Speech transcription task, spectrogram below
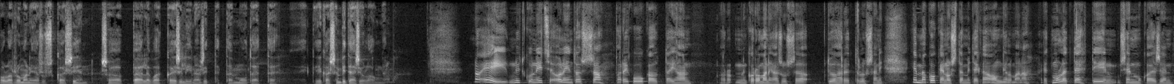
olla romaniasussa? Kai siihen saa päälle vaikka esiliinan sitten tai muuta, että eikä sen pitäisi olla ongelma. No ei, nyt kun itse olin tuossa pari kuukautta ihan niin romaniasussa työharjoittelussa, niin en mä kokenut sitä mitenkään ongelmana. Et mulle tehtiin sen mukaisen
